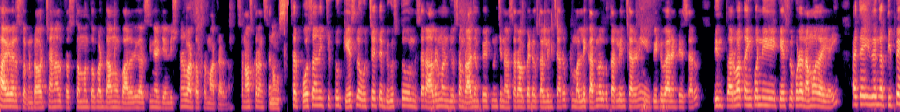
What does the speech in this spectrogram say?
Hi viewers welcome to our channel ప్రస్తుతం మనతో పాటు దాము బాలాజీ గారు సీనియర్ జర్నలిస్ట్ వారితో ఒకసారి మాట్లాడదాం. సార్ నమస్కారం సార్. సార్ పోసాని చుట్టూ కేసులో ఉచ్చైతే బిగుస్తూ ఉంది సార్. ఆల్రెడీ మనం చూసాం రాజంపేట నుంచి నరసరావుపేటకు తరలించారు. మళ్ళీ కర్నూలుకు తరలించారని పీటు వారెంట్ వేశారు. దీని తర్వాత ఇంకొన్ని కేసులు కూడా నమోదయ్యాయి. అయితే ఈ విధంగా తిప్పే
